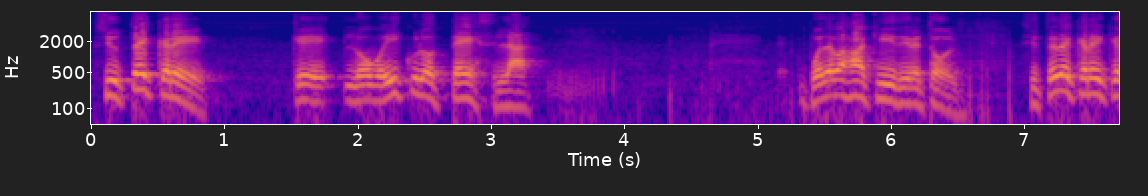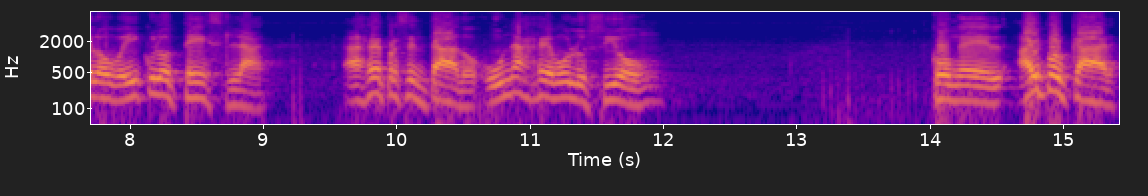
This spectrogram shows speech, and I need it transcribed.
Si usted cree que los vehículos Tesla, puede bajar aquí, director, si ustedes creen que los vehículos Tesla han representado una revolución con el Hypercar,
